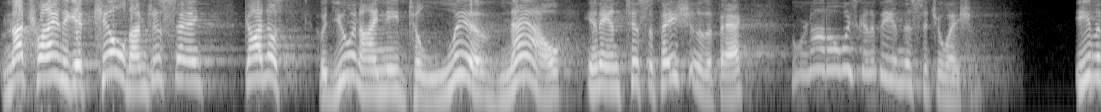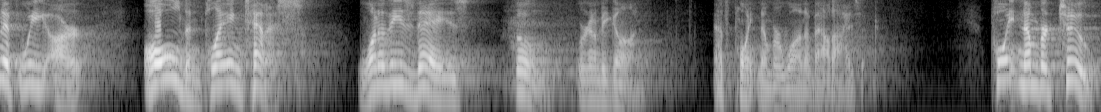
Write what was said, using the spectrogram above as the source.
I'm not trying to get killed. I'm just saying, God knows. But you and I need to live now in anticipation of the fact we're not always going to be in this situation. Even if we are old and playing tennis, one of these days, boom, we're going to be gone. That's point number one about Isaac. Point number two,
